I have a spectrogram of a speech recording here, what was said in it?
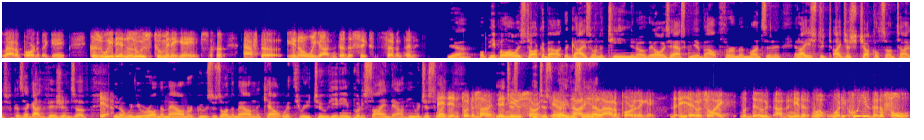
latter part of the game because we didn't lose too many games after you know we got into the sixth, seventh inning. Yeah. Well, people always talk about the guys on the team. You know, they always ask me about Thurman Munson, and, and I used to, I just chuckle sometimes because I got visions of, yeah. you know, when you were on the mound or Goose was on the mound and the count went three two. He didn't even put a sign down. He would just like he didn't put a sign. He didn't just, use signs. He just yeah, wave his hand. in the latter part of the game. It was like, well, dude, I need a. What? what who are you going to fool?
